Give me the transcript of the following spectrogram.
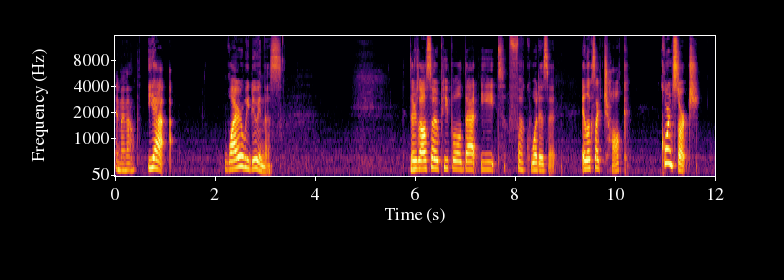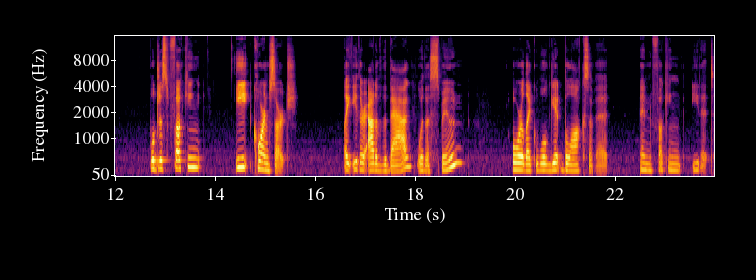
in my mouth. Yeah. Why are we doing this? There's also people that eat fuck what is it? It looks like chalk. Cornstarch. Will just fucking eat cornstarch. Like either out of the bag with a spoon or like we'll get blocks of it and fucking eat it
